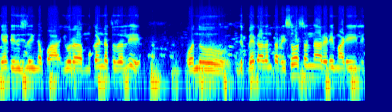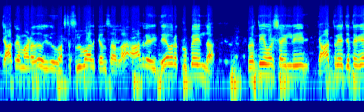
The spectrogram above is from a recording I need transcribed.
ಕೆ ಟಿ ನಿಜಲಿಂಗಪ್ಪ ಇವರ ಮುಖಂಡತ್ವದಲ್ಲಿ ಒಂದು ಇದಕ್ಕೆ ಬೇಕಾದಂತ ರಿಸೋರ್ಸ್ ಅನ್ನ ರೆಡಿ ಮಾಡಿ ಇಲ್ಲಿ ಜಾತ್ರೆ ಮಾಡೋದು ಇದು ಅಷ್ಟು ಸುಲಭವಾದ ಕೆಲಸ ಅಲ್ಲ. ಆದ್ರೆ ದೇವರ ಕೃಪೆಯಿಂದ ಪ್ರತಿ ವರ್ಷ ಇಲ್ಲಿ ಜಾತ್ರೆ ಜೊತೆಗೆ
